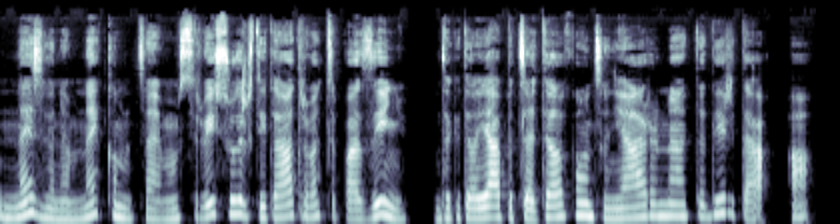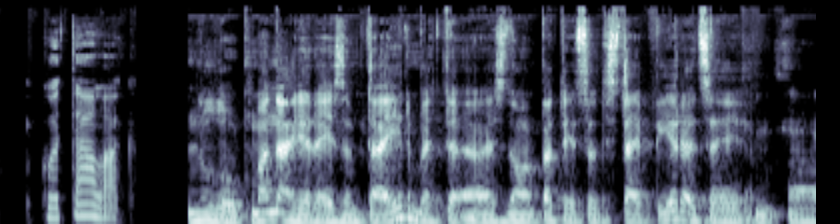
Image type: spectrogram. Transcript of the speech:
nezvanām, nekomunicējam. Mums ir viss uzrakstīts ātri Vācijā ziņu. Un tagad tev jāpaceļ telefons un jārunā, tad ir tā, a, ko tālāk. Nu, lūk, man arī reizēm tā ir, bet uh, es domāju, pateicoties tai pieredzēji, uh,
